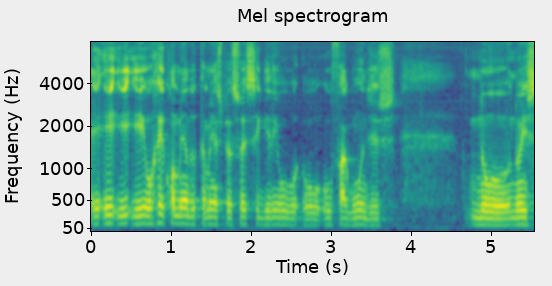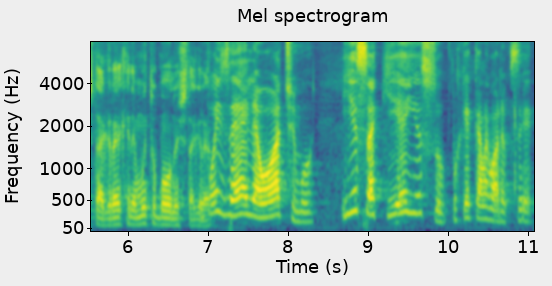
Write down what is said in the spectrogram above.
E, e, eu recomendo também as pessoas seguirem o, o, o Fagundes no, no, Instagram, que ele é muito bom no Instagram. Pois é, ele é ótimo. E isso aqui é isso. Porque aquela hora que você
